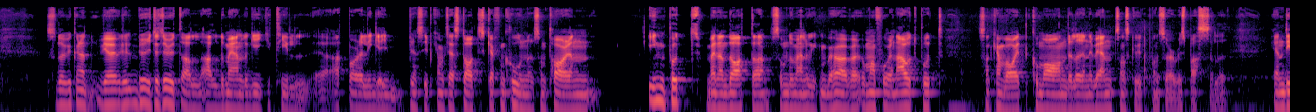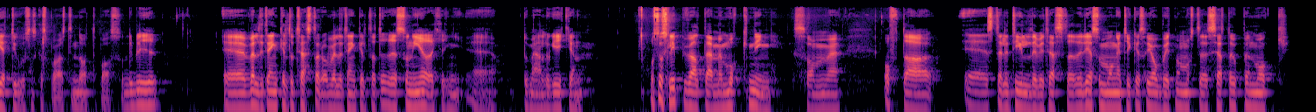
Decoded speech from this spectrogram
Så då har vi kunnat, vi har brutit ut all, all domänlogik till eh, att bara ligga i princip kan man säga statiska funktioner som tar en input med den data som domänlogiken behöver och man får en output som kan vara ett command eller en event som ska ut på en servicepass eller en DTO som ska sparas till en databas. Och det blir eh, väldigt enkelt att testa då, väldigt enkelt att resonera kring eh, domänlogiken. Och så slipper vi allt det här med mockning som eh, ofta ställer till det vi testar. Det är det som många tycker är så jobbigt. Man måste sätta upp en mock.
